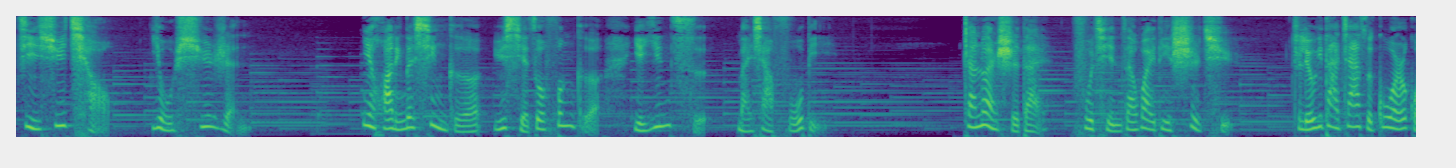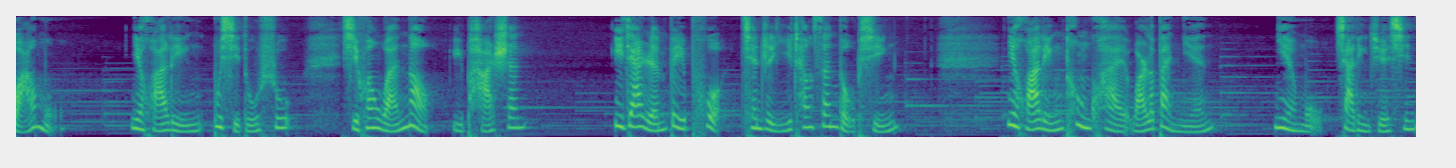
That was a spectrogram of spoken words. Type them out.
既需巧又需忍。聂华苓的性格与写作风格也因此埋下伏笔。战乱时代。父亲在外地逝去，只留一大家子孤儿寡母。聂华苓不喜读书，喜欢玩闹与爬山，一家人被迫迁至宜昌三斗坪。聂华苓痛快玩了半年，聂母下定决心，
